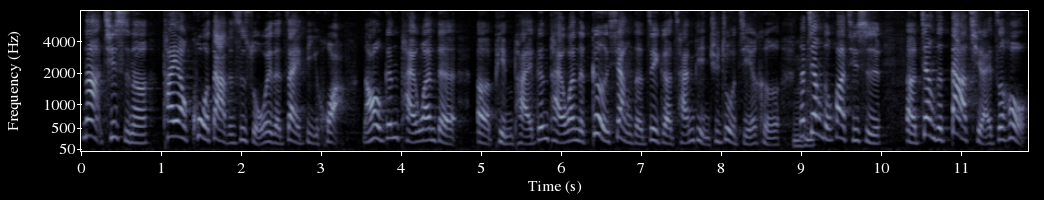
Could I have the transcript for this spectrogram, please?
那其实呢，它要扩大的是所谓的在地化，然后跟台湾的呃品牌跟台湾的各项的这个产品去做结合。那这样的话，其实呃这样子大起来之后，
